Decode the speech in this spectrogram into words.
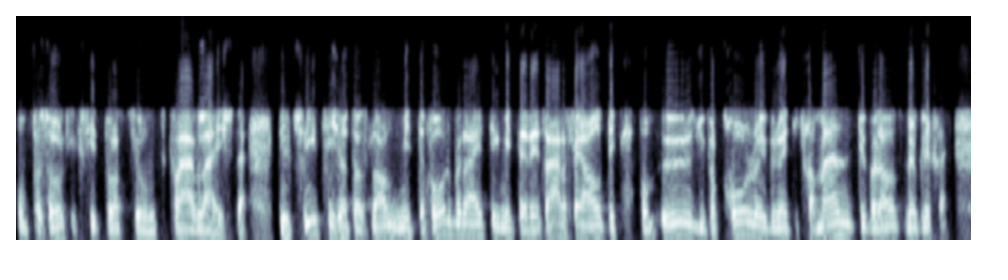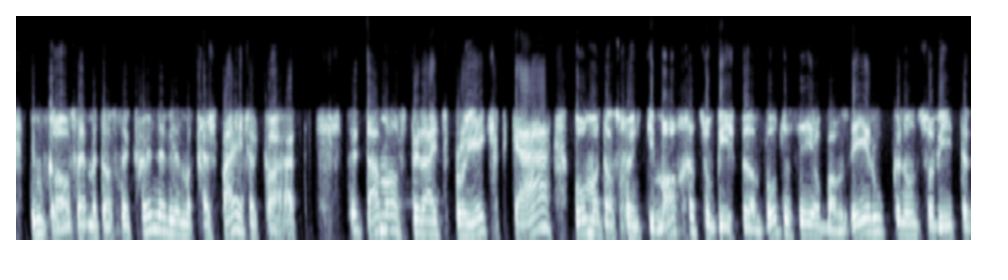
um die Versorgungssituation zu gewährleisten. Weil die Schweiz ist ja das Land mit der Vorbereitung, mit der Reservehaltung vom Öl über Kohle, über Medikamente, über alles Mögliche. Beim Gas hat man das nicht können, weil man keinen Speicher gehabt hat. Es hat damals bereits Projekte gegeben, wo man das könnte machen, zum Beispiel am Bodensee oder am Seerücken und so weiter.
